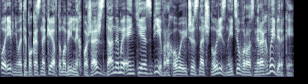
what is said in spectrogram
порівнювати показники автомобільних пожеж з даними NTSB, враховуючи значну різницю в розмірах вибірки.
